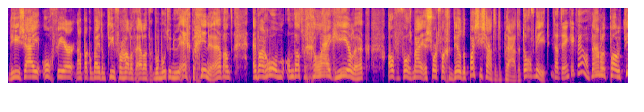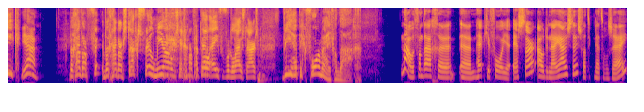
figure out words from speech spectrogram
die zei ongeveer, nou pak een beetje om tien voor half elf, we moeten nu echt beginnen. Want, en waarom? Omdat we gelijk heerlijk over volgens mij een soort van gedeelde passie zaten te praten, toch of niet? Dat denk ik wel. Namelijk politiek. Ja, We gaan, daar, we gaan daar straks veel meer over zeggen, maar vertel even voor de luisteraars, wie heb ik voor mij vandaag? Nou, vandaag eh, ehm, heb je voor je Esther, Oude Nijhuis dus, wat ik net al zei.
